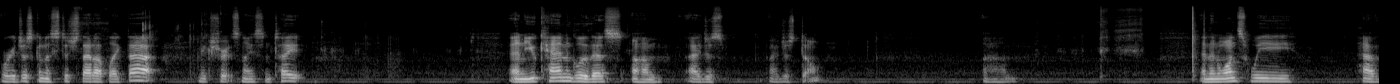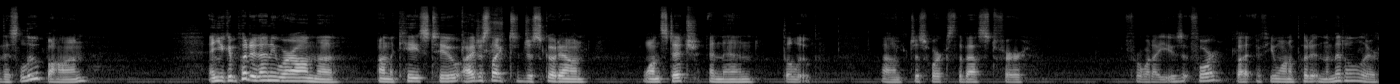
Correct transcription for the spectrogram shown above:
we're just going to stitch that up like that, make sure it's nice and tight. And you can glue this, um, I just I just don't. Um, and then once we have this loop on, and you can put it anywhere on the on the case too. I just like to just go down one stitch and then the loop. Um, just works the best for for what I use it for, but if you want to put it in the middle or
